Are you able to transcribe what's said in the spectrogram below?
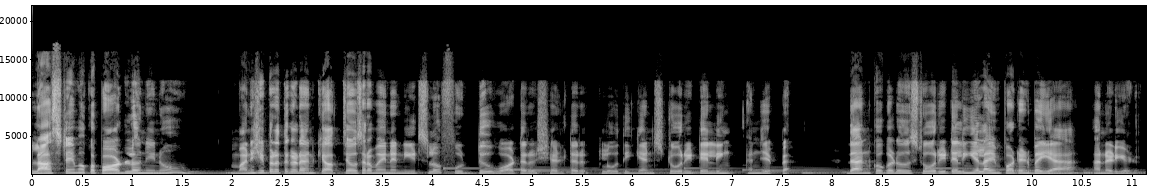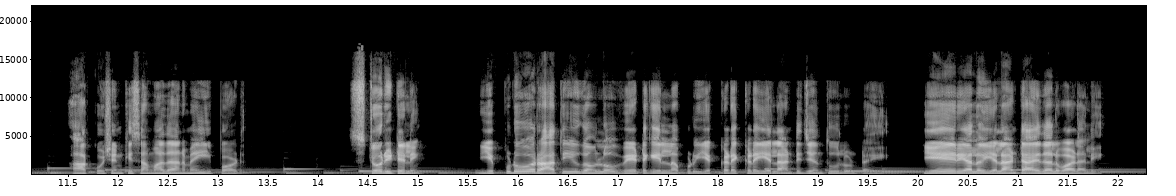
Last time ఒక పాడ్లో నేను మనిషి బ్రతకడానికి అత్యవసరమైన నీడ్స్లో food water shelter clothing and story telling అని చెప్పా. దానికొకడు స్టోరీ టెల్లింగ్ ఎలా ఇంపార్టెంట్ భయ్యా? అని అడిగాడు. ఆ క్వశ్చన్కి సమాధానమే ఈ పాడ్. Story telling. ఎప్పుడో రాతి యుగంలో వేటకి వెళ్ళినప్పుడు ఎక్కడెక్కడ ఎలాంటి జంతువులు ఉంటాయి ఏ ఏరియాలో ఎలాంటి ఆయుధాలు వాడాలి?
